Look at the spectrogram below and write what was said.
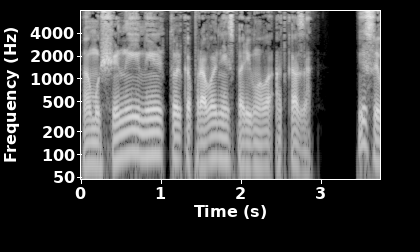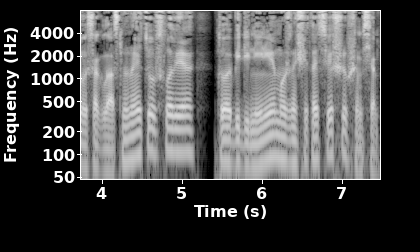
а мужчины имеют только право неиспоримого отказа. Если вы согласны на эти условия, то объединение можно считать свершившимся,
